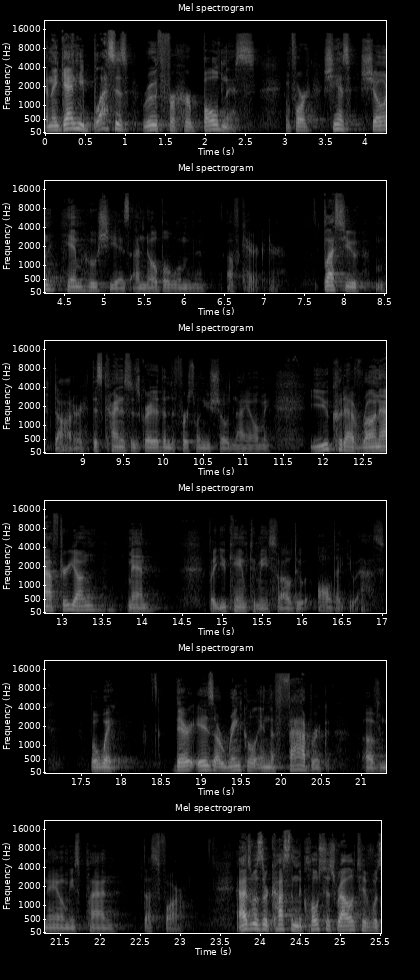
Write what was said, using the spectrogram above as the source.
And again, he blesses Ruth for her boldness and for she has shown him who she is, a noble woman of character. Bless you, daughter. This kindness is greater than the first one you showed Naomi. You could have run after young men, but you came to me, so I'll do all that you ask. But wait, there is a wrinkle in the fabric of Naomi's plan thus far. As was their custom, the closest relative was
